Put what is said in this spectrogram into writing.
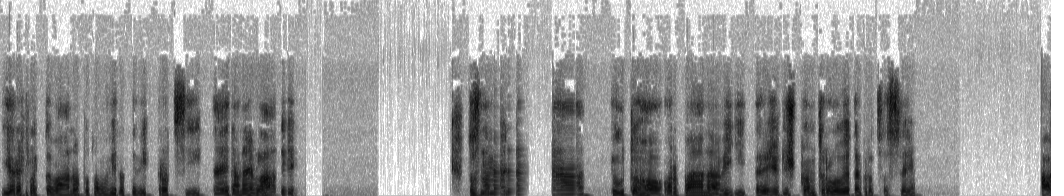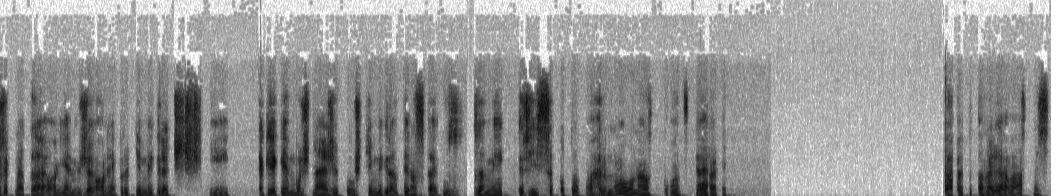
je reflektováno potom v jednotlivých krocích té dané vlády. To znamená, u toho Orbána vidíte, že když kontrolujete procesy a řeknete o něm, že on je protimigrační, tak jak je možné, že pouští migranty na své území, kteří se potom hrnou na slovenské rady? Chápete, to nedává smysl.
